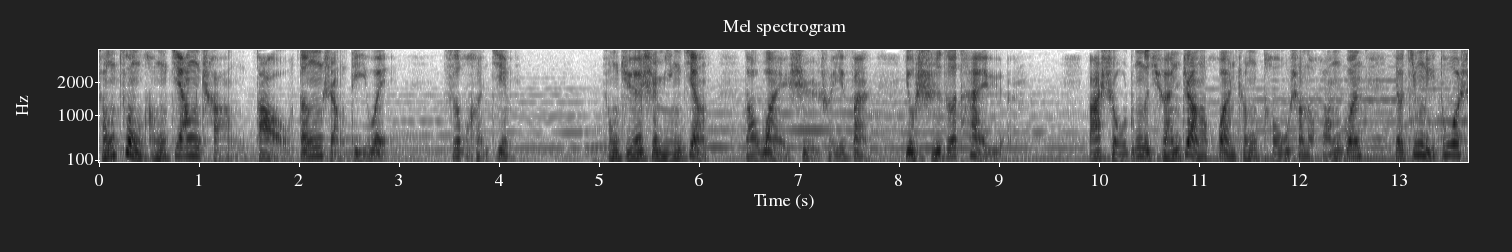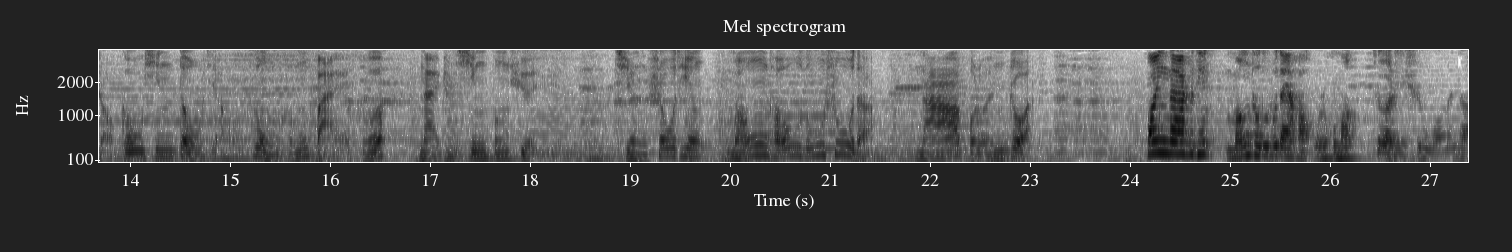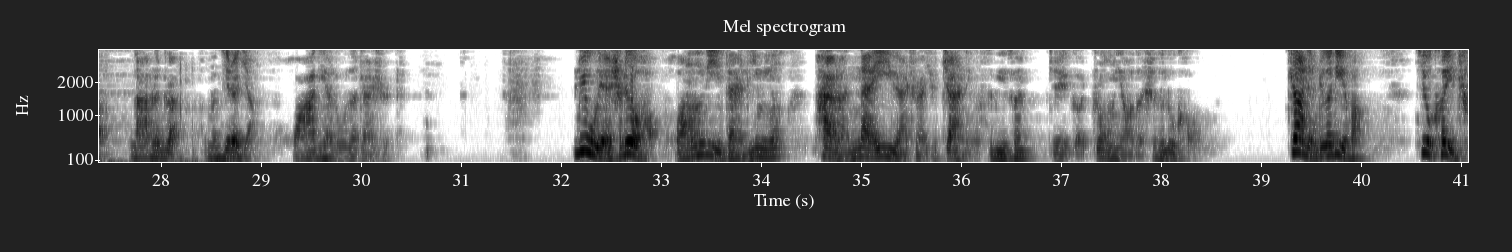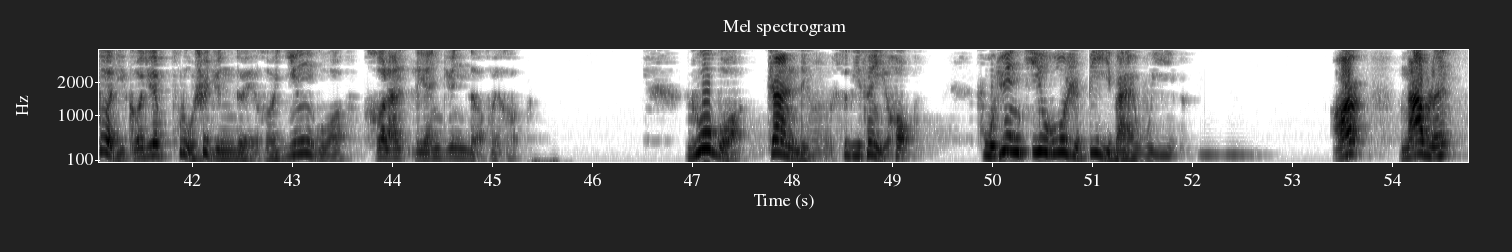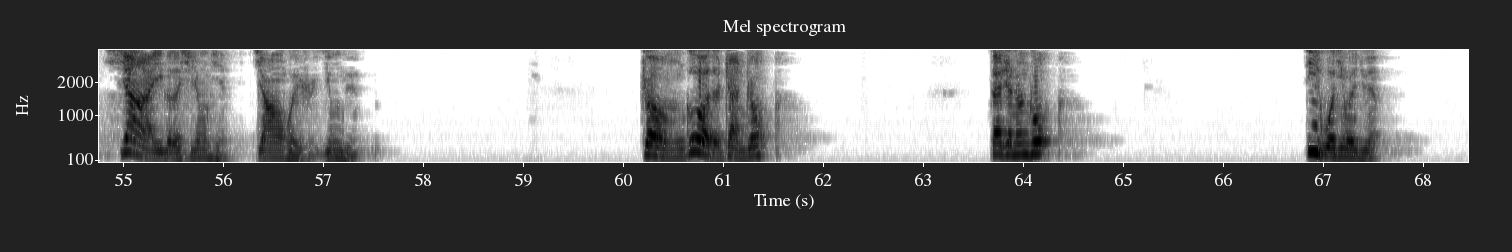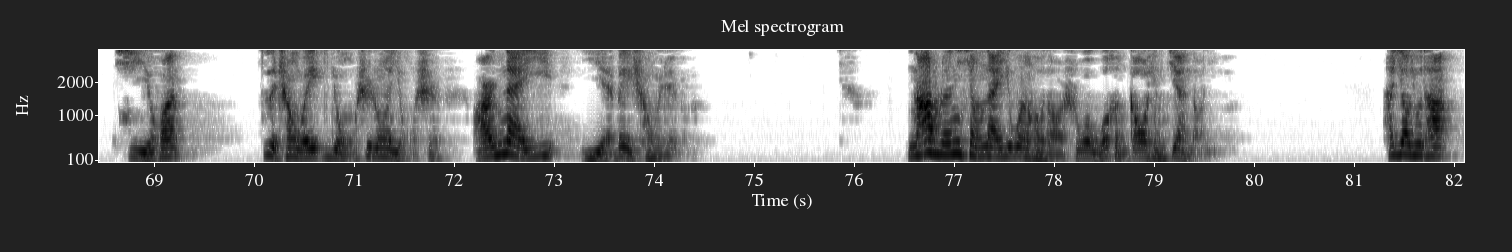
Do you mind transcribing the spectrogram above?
从纵横疆场到登上帝位，似乎很近；从绝世名将到万世垂范，又实则太远。把手中的权杖换成头上的皇冠，要经历多少勾心斗角、纵横捭阖，乃至腥风血雨？请收听蒙头读书的《拿破仑传》。欢迎大家收听蒙头读书，大家好，我是胡蒙，这里是我们的《拿破仑传》，我们接着讲滑铁卢的战事。六月十六号，皇帝在黎明派了奈伊元帅去占领斯皮村这个重要的十字路口。占领这个地方，就可以彻底隔绝普鲁士军队和英国、荷兰联军的会合。如果占领斯皮村以后，普军几乎是必败无疑，而拿破仑下一个的牺牲品将会是英军。整个的战争，在战争中，帝国禁卫军。喜欢自称为勇士中的勇士，而奈伊也被称为这个。拿破仑向奈伊问候道：“说我很高兴见到你。”他要求他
